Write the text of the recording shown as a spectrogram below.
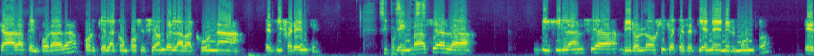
cada temporada porque la composición de la vacuna es diferente. Sí, por y en base a la vigilancia virológica que se tiene en el mundo, es,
